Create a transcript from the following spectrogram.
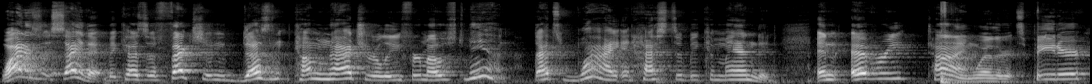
Why does it say that? Because affection doesn't come naturally for most men. That's why it has to be commanded. And every time, whether it's Peter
